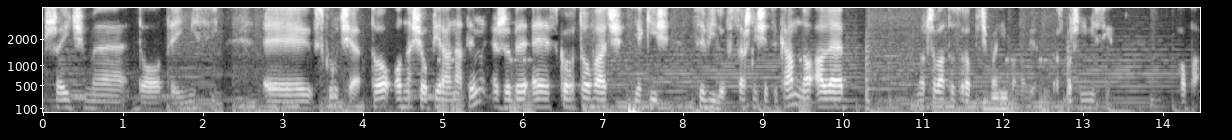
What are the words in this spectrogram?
Przejdźmy do tej misji. E, w skrócie, to ona się opiera na tym, żeby eskortować jakichś cywilów. Strasznie się cykam, no ale no trzeba to zrobić, panie i panowie. Rozpocznij misję. Hopa.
